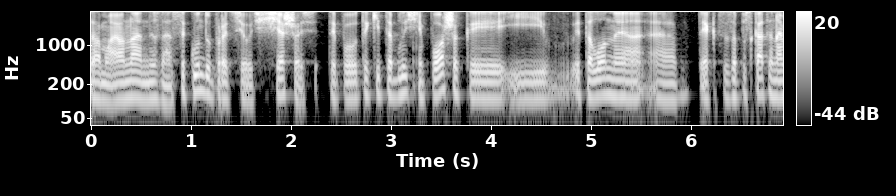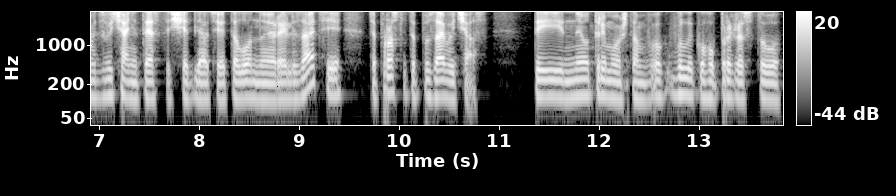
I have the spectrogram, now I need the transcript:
там, вона не знаю, секунду працює чи ще щось. Типу, такі табличні пошуки і еталони, е, як це запускати навіть звичайні тести ще для цієї еталонної реалізації, це просто типу зайвий час. Ти не отримуєш там великого приросту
